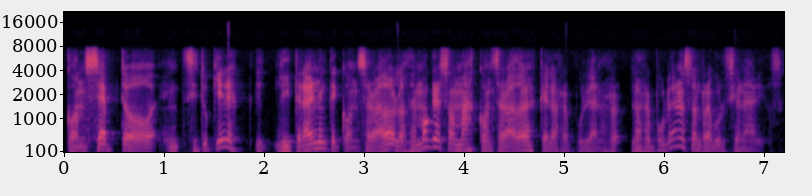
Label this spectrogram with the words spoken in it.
concepto, si tú quieres, literalmente conservador. Los demócratas son más conservadores que los republicanos. Los republicanos son revolucionarios.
